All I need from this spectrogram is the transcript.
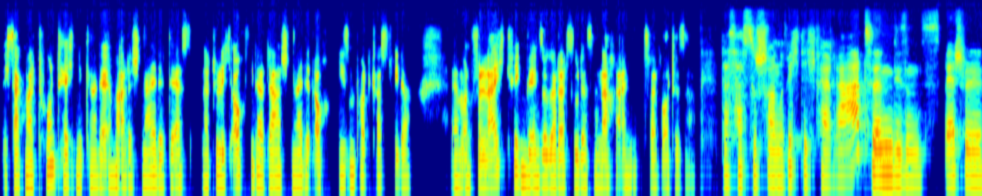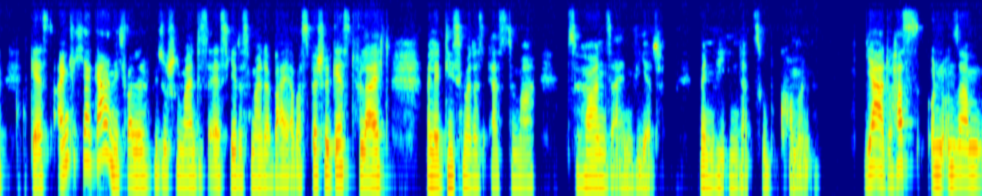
ich sag mal, Tontechniker, der immer alles schneidet, der ist natürlich auch wieder da, schneidet auch diesen Podcast wieder. Ähm, und vielleicht kriegen wir ihn sogar dazu, dass er nachher ein, zwei Worte sagt. Das hast du schon richtig verraten, diesen Special Guest. Eigentlich ja gar nicht, weil, wie du schon meintest, er ist jedes Mal dabei, aber Special Guest vielleicht, weil er diesmal das erste Mal zu hören sein wird, wenn wir ihn dazu bekommen. Ja, du hast in unserem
